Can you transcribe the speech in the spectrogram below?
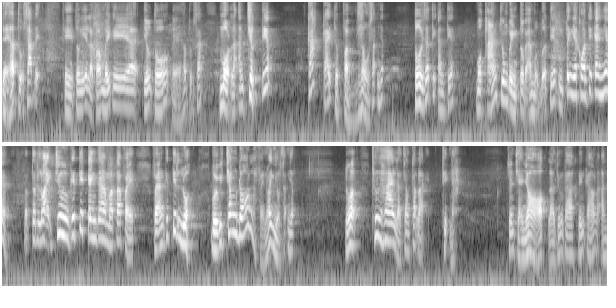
Để hấp thụ sắt thì tôi nghĩ là có mấy cái yếu tố để hấp thụ sắt. Một là ăn trực tiếp các cái thực phẩm giàu sắt nhất. Tôi rất thích ăn tiết. Một tháng trung bình tôi phải ăn một bữa tiết. Tất nhiên không ăn tiết canh nhá. Ta loại trừ cái tiết canh ra mà ta phải phải ăn cái tiết luộc. Bởi vì trong đó là phải nói nhiều sẵn nhất. Đúng không? Thứ hai là trong các loại thịt nạc. Cho nên trẻ nhỏ là chúng ta khuyến cáo là ăn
